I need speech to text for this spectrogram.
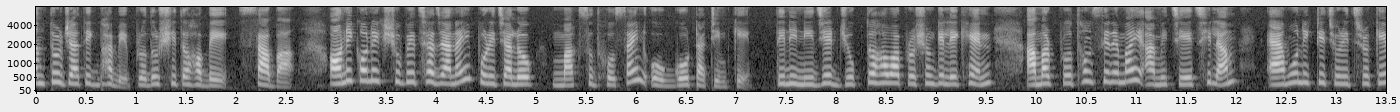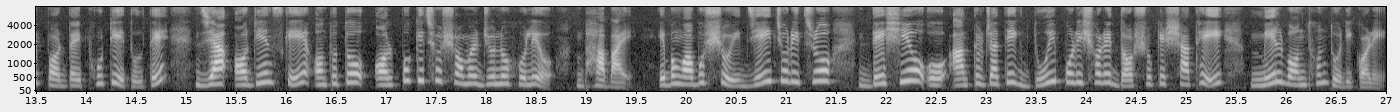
আন্তর্জাতিকভাবে প্রদর্শিত হবে সাবা। অনেক অনেক শুভেচ্ছা জানাই পরিচালক মাকসুদ হোসাইন ও গোটা টিমকে। তিনি নিজের যুক্ত হওয়া প্রসঙ্গে লেখেন, আমার প্রথম সিনেমায় আমি চেয়েছিলাম এমন একটি চরিত্রকে পর্দায় ফুটিয়ে তুলতে, যা অডিয়েন্সকে অন্তত অল্প কিছু সময়ের জন্য হলেও ভাবায়। এবং অবশ্যই যেই চরিত্র দেশীয় ও আন্তর্জাতিক দুই পরিসরের দর্শকের সাথেই মেলবন্ধন তৈরি করে।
